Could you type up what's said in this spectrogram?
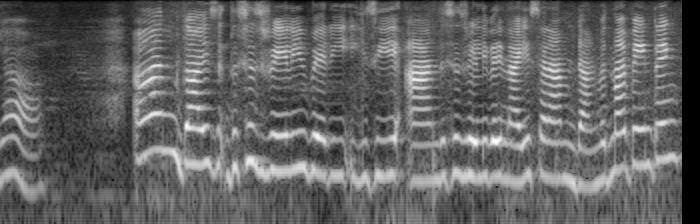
yeah. And guys this is really very easy and this is really very nice and i'm done with my painting.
